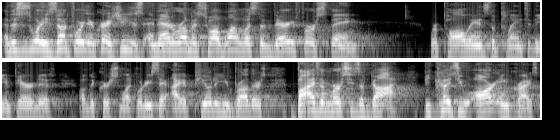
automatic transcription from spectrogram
and this is what He's done for you in Christ Jesus. And then Romans 12, 1, what's the very first thing where Paul lands the plane to the imperative of the Christian life? What do you say? I appeal to you, brothers, by the mercies of God, because you are in Christ,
